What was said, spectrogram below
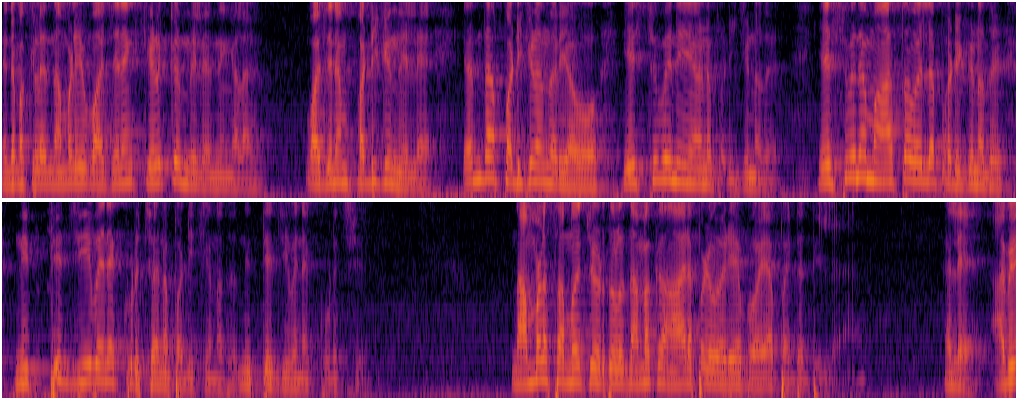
എന്റെ മക്കളെ നമ്മൾ ഈ വചനം കേൾക്കുന്നില്ലേ നിങ്ങൾ വചനം പഠിക്കുന്നില്ലേ? എന്താ പഠിക്കണമെന്നറിയാവോ? യേശുവിനെയാണ് പഠിക്കുന്നത്. യേശുവിനെ മാത്രമല്ല പഠിക്കുന്നത് നിത്യജീവനെക്കുറിച്ചാണ് പഠിക്കുന്നത്. നിത്യജീവനെക്കുറിച്ച്. നമ്മളെ സംബന്ധിച്ചിടത്തോളം നമുക്ക് ആലപ്പുഴ വരെ പോയാൽ പറ്റത്തില്ല. അല്ലേ? അവ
